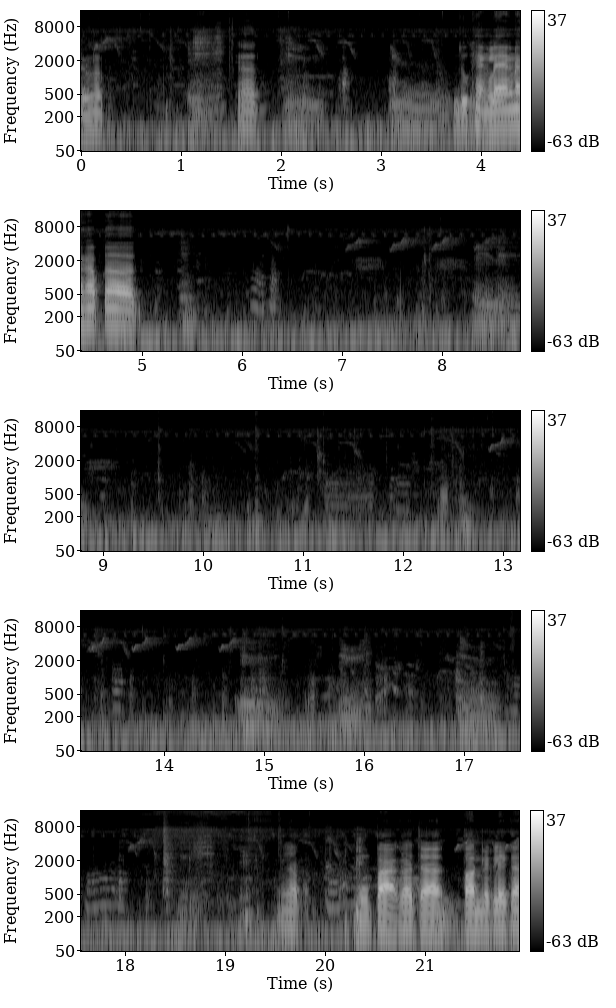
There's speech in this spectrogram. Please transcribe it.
ดูครับ ก็ดูแข็งแรงนะครับก็ นี่ครับ หมูป่าก็จะตอนเล็กๆก็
